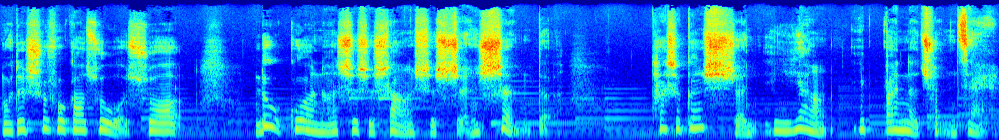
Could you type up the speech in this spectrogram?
我的师傅告诉我说，路过呢，事实上是神圣的，它是跟神一样一般的存在。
